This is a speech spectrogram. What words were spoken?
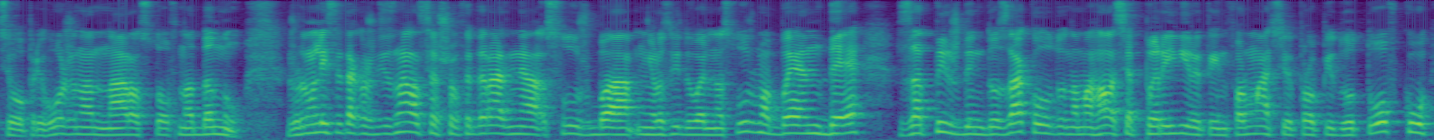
цього Пригожина на Ростов на Дону. Журналісти також дізналися, що Федеральна служба розвідувальна служба БНД за тиждень до заколоту намагалася перевірити інформацію про підготовку,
